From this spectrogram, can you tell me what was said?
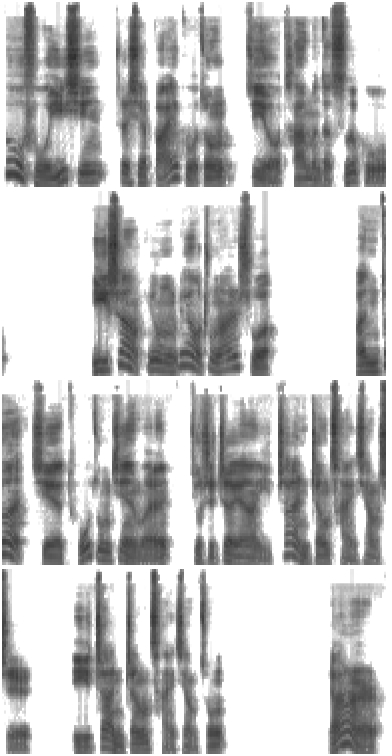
杜甫疑心这些白骨中既有他们的尸骨。以上用廖仲安说，本段写图中见闻就是这样以战争惨象时，以战争惨象中。然而。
